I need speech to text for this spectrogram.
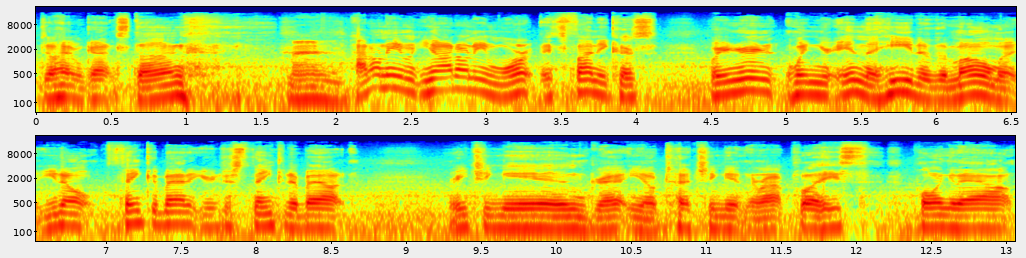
still haven't gotten stung. Man. I don't even, you know, I don't even work. It's funny because when you're in, when you're in the heat of the moment, you don't think about it. You're just thinking about reaching in, gra- you know, touching it in the right place, pulling it out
